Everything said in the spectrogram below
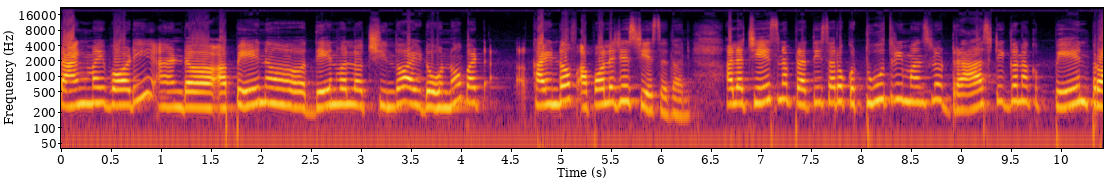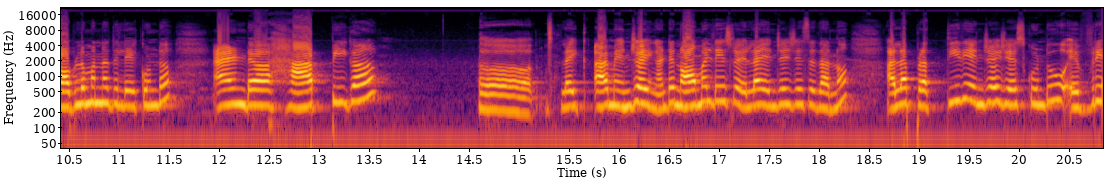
thank my body and ఆ పెయిన్ uh, దేని వల్ల వచ్చిందో I don't know but kind of apologise చేసేదాన్ని. అలా చేసిన ప్రతిసారి ఒక టూ త్రీ మంత్స్లో డ్రాస్టిక్గా నాకు పెయిన్ ప్రాబ్లం అన్నది లేకుండా అండ్ హ్యాపీగా uh, లైక్ ఐఎమ్ ఎంజాయింగ్ అంటే నార్మల్ డేస్లో ఎలా ఎంజాయ్ చేసేదాన్నో అలా ప్రతిదీ ఎంజాయ్ చేసుకుంటూ ఎవ్రీ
